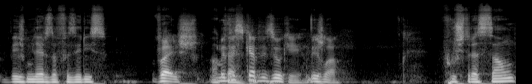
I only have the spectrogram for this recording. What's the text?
Vês mulheres a fazer isso? Vejo. Mas Ok. isso quer dizer o quê? Diz lá. Frustração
